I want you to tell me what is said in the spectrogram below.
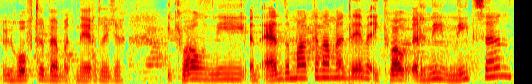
je hoofd erbij moet neerleggen. Ik wou niet een einde maken aan mijn leven. Ik wou er niet niet zijn.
